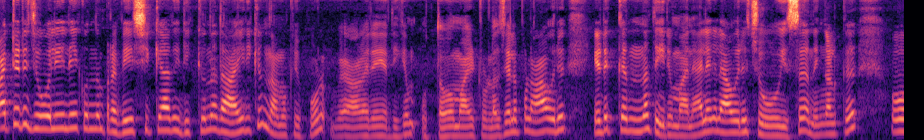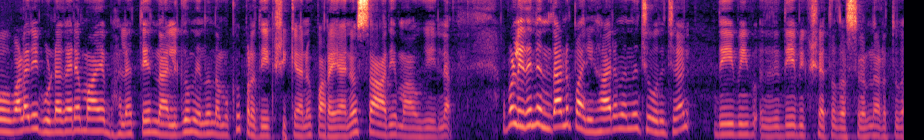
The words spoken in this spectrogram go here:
മറ്റൊരു ജോലിയിലേക്കൊന്നും പ്രവേശിക്കാതിരിക്കുന്നതായിരിക്കും നമുക്കിപ്പോൾ വളരെയധികം ഉത്തമമായിട്ടുള്ളത്. ചിലപ്പോൾ ആ ഒരു എടുക്കുന്ന തീരുമാനം അല്ലെങ്കിൽ ആ ഒരു ചോയ്സ് നിങ്ങൾക്ക് വളരെ ഗുണകരമായ ഫലത്തെ നൽകുമെന്ന് നമുക്ക് പ്രതീക്ഷിക്കാനോ പറയാനോ സാധ്യമാവുകയില്ല അപ്പോൾ ഇതിനെന്താണ് പരിഹാരമെന്ന് ചോദിച്ചാൽ ദേവി ദേവി ക്ഷേത്ര ദർശനം നടത്തുക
